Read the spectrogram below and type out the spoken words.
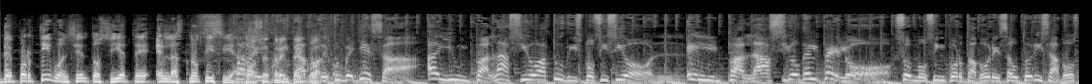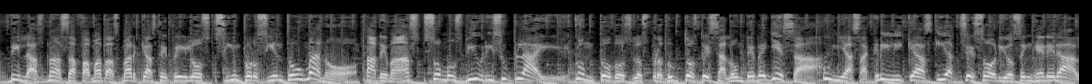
deportivo en 107 en las noticias. Para el cuidado de tu belleza, hay un palacio a tu disposición. El Palacio del Pelo. Somos importadores autorizados de las más afamadas marcas de pelos 100% humano. Además, somos Beauty Supply, con todos los productos de salón de belleza, uñas acrílicas y accesorios en general.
